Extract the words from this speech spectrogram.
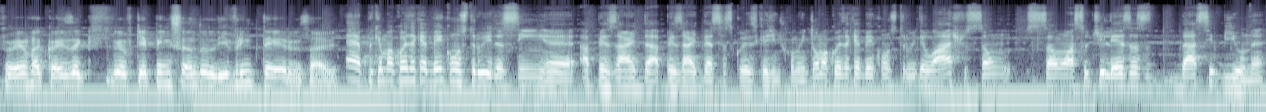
Foi uma coisa que eu fiquei pensando o livro inteiro, sabe? É, porque uma coisa que é bem construída, assim, é, apesar, da, apesar dessas coisas que a gente comentou, uma coisa que é bem construída, eu acho, são, são as sutilezas da Sibyl, né?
